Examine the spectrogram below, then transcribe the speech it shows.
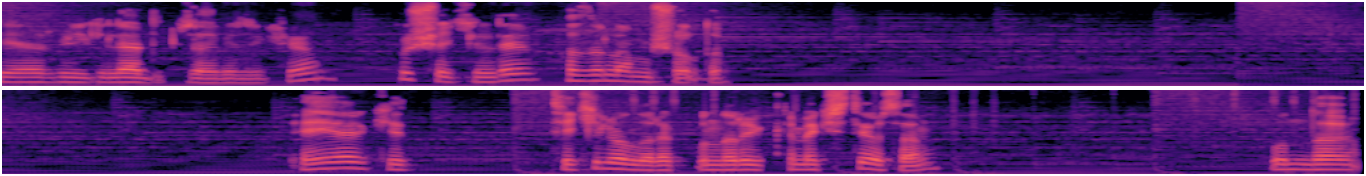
Diğer bilgiler de güzel gözüküyor. Bu şekilde hazırlanmış oldu. Eğer ki tekil olarak bunları yüklemek istiyorsam bunda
